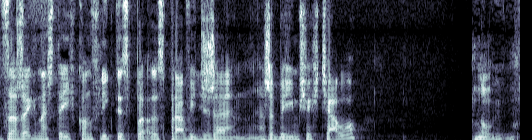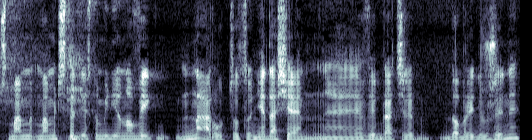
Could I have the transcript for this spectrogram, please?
zażegnać te ich konflikty, spra- sprawić, że, żeby im się chciało? No, Mamy, mamy 40-milionowy naród, to co, nie da się e, wybrać e, dobrej drużyny?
